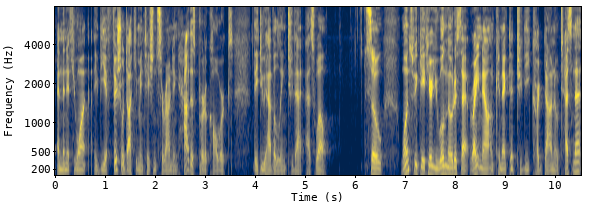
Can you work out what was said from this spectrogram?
And then if you want the official documentation surrounding how this protocol works, they do have a link to that as well. So once we get here, you will notice that right now I'm connected to the Cardano testnet.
